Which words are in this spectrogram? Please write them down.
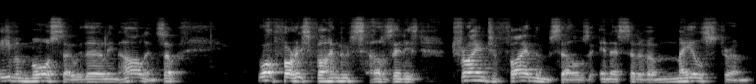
even more so with Erling Haaland. So, what Forest find themselves in is trying to find themselves in a sort of a maelstrom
